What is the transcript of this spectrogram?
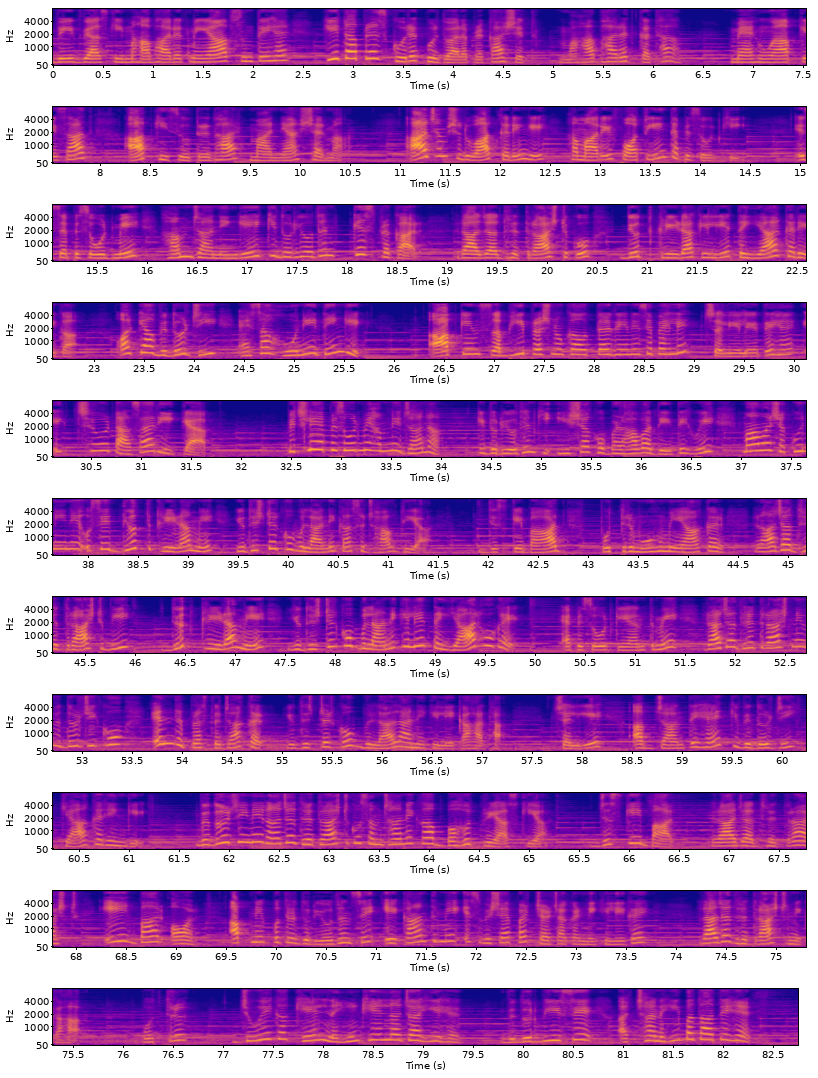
वेद व्यास की महाभारत में आप सुनते हैं गीता प्रेस गोरखपुर द्वारा प्रकाशित महाभारत कथा। मैं हूँ आपके साथ आपकी सूत्रधार मान्या शर्मा। आज हम शुरुआत करेंगे हमारे फोर्टीन एपिसोड की। इस एपिसोड में हम जानेंगे कि दुर्योधन किस प्रकार राजा धृतराष्ट्र को द्युत क्रीड़ा के लिए तैयार करेगा और क्या विदुर जी ऐसा होने देंगे? आपके इन सभी प्रश्नों का उत्तर देने से पहले चलिए लेते हैं एक छोटा सा रिकैप पिछले एपिसोड में हमने जाना कि दुर्योधन की ईर्षा को बढ़ावा देते हुए मामा शकुनी ने उसे द्युत क्रीड़ा में युधिष्ठिर को बुलाने का सुझाव दिया, जिसके बाद पुत्र मोह में आकर राजा धृतराष्ट्र भी द्युत क्रीड़ा में युधिष्ठिर को बुलाने के लिए तैयार हो गए। एपिसोड के अंत में राजा धृतराष्ट्र ने विदुर जी को इंद्रप्रस्थ जाकर युधिष्ठिर को बुला लाने के लिए कहा था। चलिए, अब जानते हैं कि विदुर जी क्या करेंगे। विदुर जी ने राजा धृतराष्ट्र को समझाने का बहुत प्रयास किया, जिसके बाद राजा धृतराष्ट्र एक बार और अपने पुत्र दुर्योधन से एकांत में इस विषय पर चर्चा करने के लिए गए। राजा धृतराष्ट्र ने कहा, पुत्र, जुए का खेल नहीं खेलना चाहिए है। विदुर भी इसे अच्छा नहीं बताते हैं।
